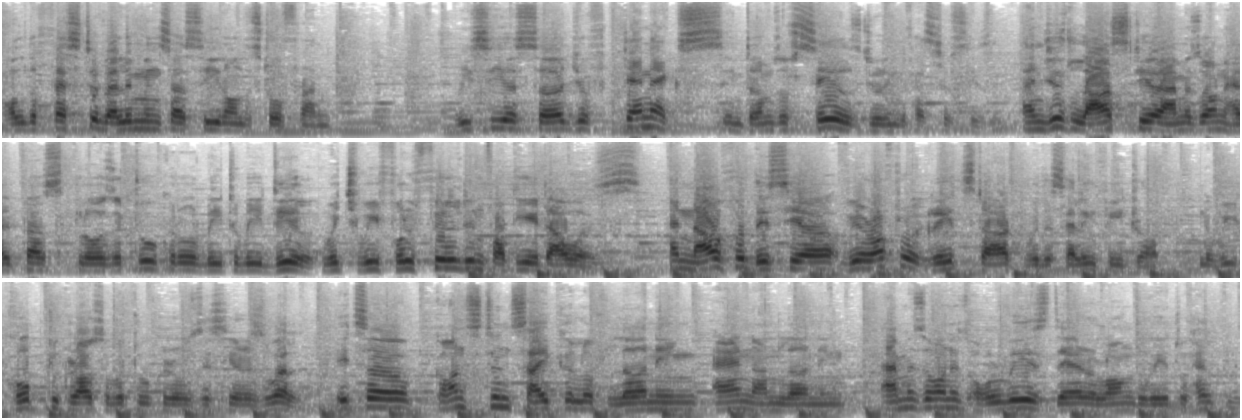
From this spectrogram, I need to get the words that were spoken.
all the festive elements are seen on the storefront. We see a surge of 10x in terms of sales during the festive season. And just last year, Amazon helped us close a 2 crore B2B deal, which we fulfilled in 48 hours. And now for this year, we are off to a great start with a selling fee drop. We hope to cross over 2 crores this year as well. It's a constant cycle of learning and unlearning. Amazon is always there along the way to help you.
